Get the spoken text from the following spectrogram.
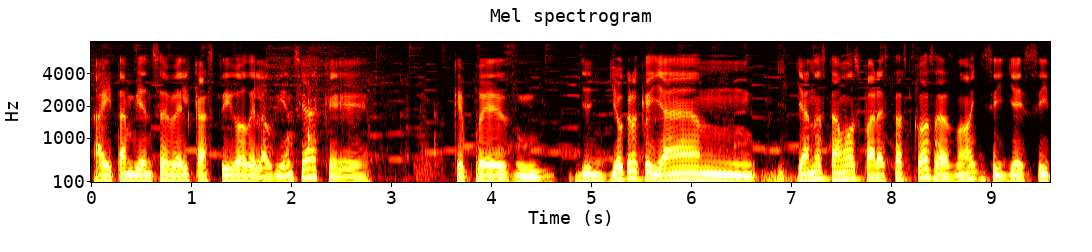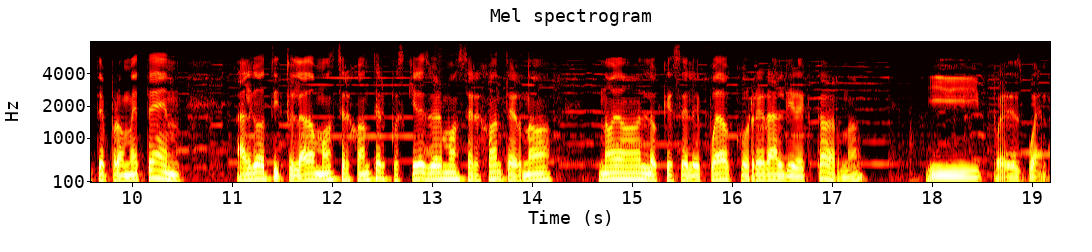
ahí también se ve el castigo de la audiencia, que, que pues yo, yo creo que ya, mm, ya no estamos para estas cosas, ¿no? Si, si te prometen algo titulado Monster Hunter, pues quieres ver Monster Hunter, no, no lo que se le pueda ocurrir al director, ¿no? Y pues bueno,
